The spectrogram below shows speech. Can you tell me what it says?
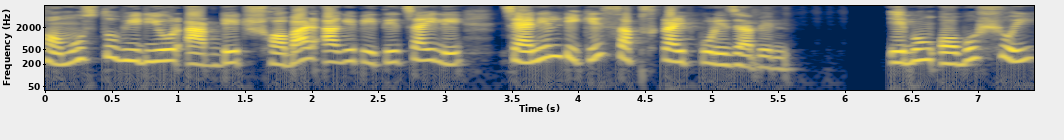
সমস্ত ভিডিওর আপডেট সবার আগে পেতে চাইলে চ্যানেলটিকে সাবস্ক্রাইব করে যাবেন। এবং অবশ্যই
